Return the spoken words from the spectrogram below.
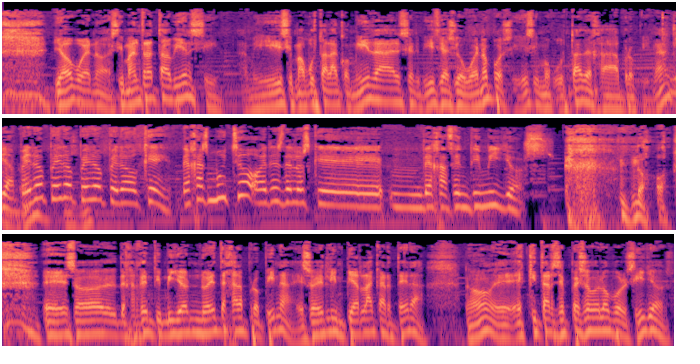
Yo, bueno, si me han tratado bien, sí. A mí, si me gusta la comida, el servicio ha sido bueno, pues sí, si me gusta, deja propina. Ya, pero, pero, pero, pero, ¿qué? ¿Dejas mucho o eres de los que mm, deja centimillos? No, eso, dejar centimillos no es dejar propina, eso es limpiar la cartera, ¿no? Eh, Es quitarse peso de los bolsillos.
